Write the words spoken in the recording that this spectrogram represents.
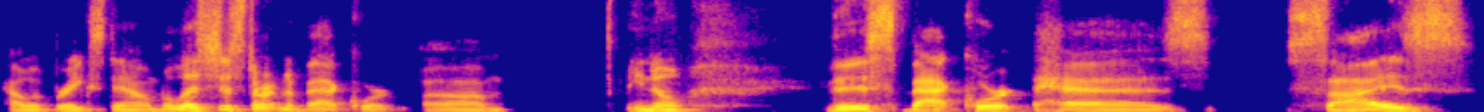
how it breaks down. But let's just start in the backcourt. Um, you know, this backcourt has size.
